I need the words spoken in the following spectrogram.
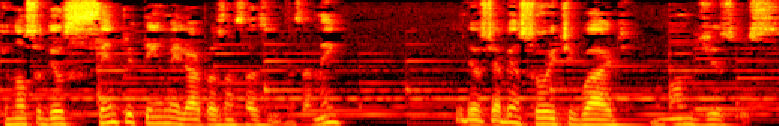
que o nosso Deus sempre tem o melhor para as nossas vidas. Amém? Que Deus te abençoe e te guarde. Em nome de Jesus.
